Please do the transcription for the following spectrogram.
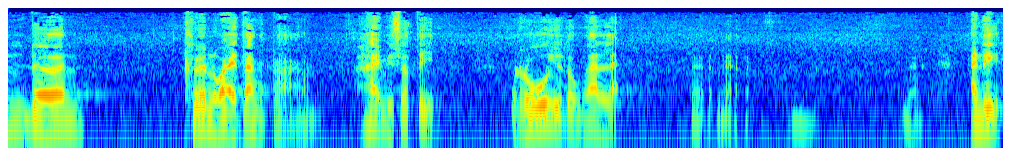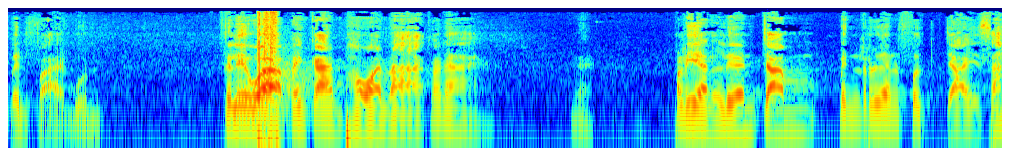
นเดิน เคลื่อนไหวต่าง ๆ ให้มีสติ รู้อยู่ตรงนั้นแหละ อันนี้เป็นฝ่ายบุญ จะเรียกว่าเป็นการภาวนาก็ได้ เปลี่ยนเรือนจำเป็นเรือนฝึกใจซะ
